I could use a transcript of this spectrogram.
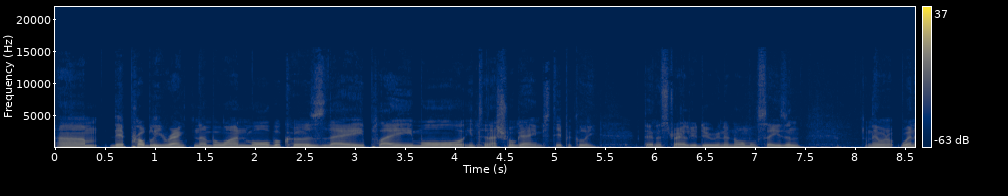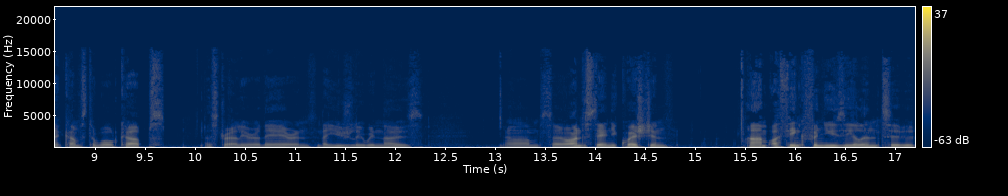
Um, they're probably ranked number one more because they play more international games typically than Australia do in a normal season. And then when it comes to World Cups, Australia are there and they usually win those. Um, so I understand your question. Um, I think for New Zealand to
